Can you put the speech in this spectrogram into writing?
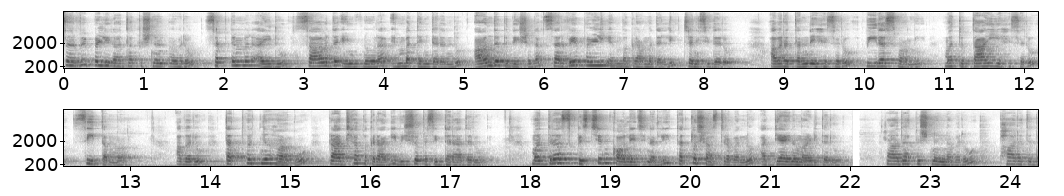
ಸರ್ವೇಪಳ್ಳಿ ರಾಧಾಕೃಷ್ಣನ್ ಅವರು ಸೆಪ್ಟೆಂಬರ್ ಐದು, ಸಾವಿರದ ಎಂಟುನೂರ ಎಂಬತ್ತೆಂಟರಂದು ಆಂಧ್ರ ಪ್ರದೇಶದ ಸರ್ವೇಪಳ್ಳಿ ಎಂಬ ಗ್ರಾಮದಲ್ಲಿ ಜನಿಸಿದರು. ಅವರ ತಂದೆ ಹೆಸರು ವೀರಸ್ವಾಮಿ ಮತ್ತು ತಾಯಿಯ ಹೆಸರು ಸೀತಮ್ಮ. ಅವರು ತತ್ವಜ್ಞ ಹಾಗೂ ಪ್ರಾಧ್ಯಾಪಕರಾಗಿ ವಿಶ್ವಪ್ರಸಿದ್ಧರಾದರು. ಮದ್ರಾಸ್ ಕ್ರಿಶ್ಚಿಯನ್ ಕಾಲೇಜಿನಲ್ಲಿ ತತ್ವಶಾಸ್ತ್ರವನ್ನು ಅಧ್ಯಯನ ಮಾಡಿದರು. ರಾಧಾಕೃಷ್ಣನ್ ಅವರು ಭಾರತದ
